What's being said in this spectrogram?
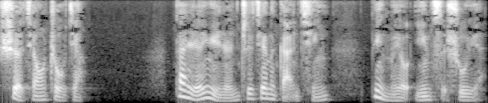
社交骤降，但人与人之间的感情并没有因此疏远。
